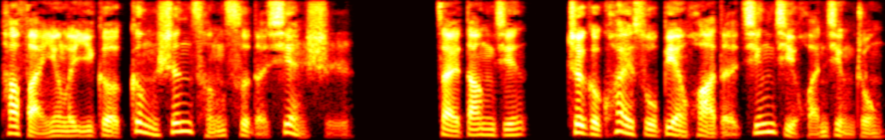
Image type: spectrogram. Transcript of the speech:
它反映了一个更深层次的现实：在当今这个快速变化的经济环境中，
